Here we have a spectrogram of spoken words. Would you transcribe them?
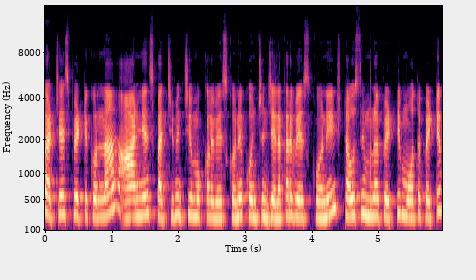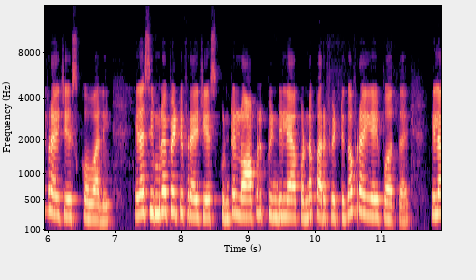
కట్ చేసి పెట్టుకున్న ఆనియన్స్ పచ్చిమిర్చి ముక్కలు వేసుకొని కొంచెం జీలకర్ర వేసుకొని స్టవ్ సిమ్లో పెట్టి మూత పెట్టి ఫ్రై చేసుకోవాలి. ఇలా సిమ్లో పెట్టి ఫ్రై చేసుకుంటే లోపల పిండి లేకుండా పర్ఫెక్ట్గా ఫ్రై అయిపోతాయి. ఇలా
